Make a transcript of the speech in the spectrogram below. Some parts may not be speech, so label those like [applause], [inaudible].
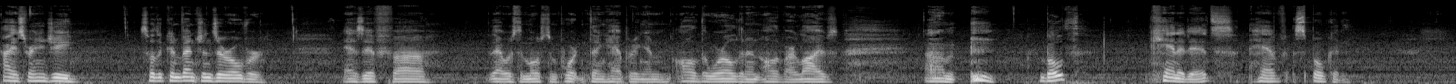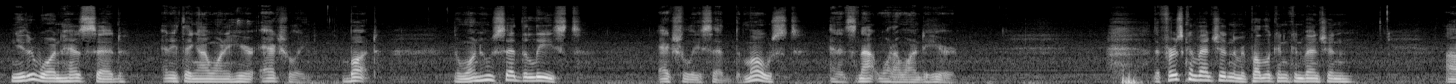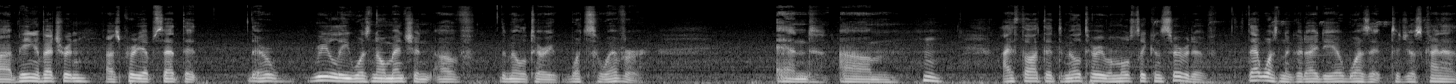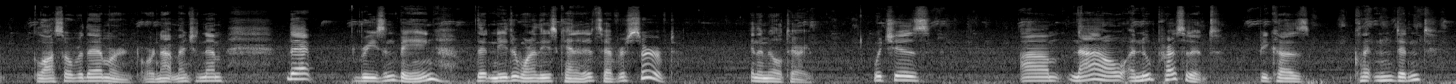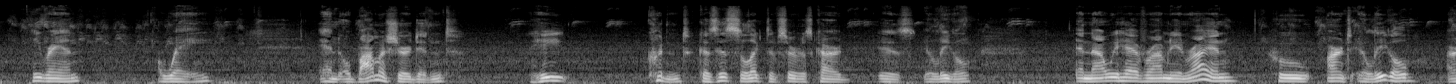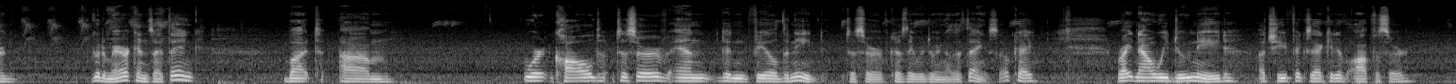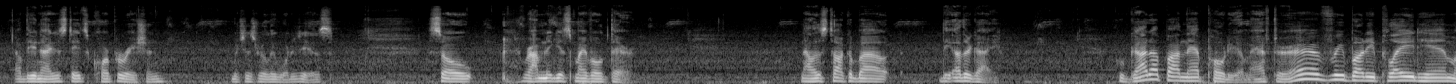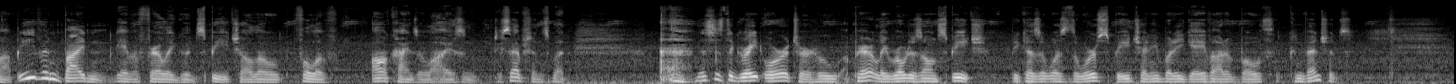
Hi, it's Rainy G. So the conventions are over, as if uh, that was the most important thing happening in all of the world and in all of our lives. Um, [clears throat] both candidates have spoken. Neither one has said anything I want to hear, actually. But the one who said the least actually said the most, and it's not what I wanted to hear. [sighs] The first convention, the Republican convention, uh, being a veteran, I was pretty upset that there really was no mention of the military whatsoever. And um, hmm, I thought that the military were mostly conservative. That wasn't a good idea, was it, to just kind of gloss over them or, or not mention them? That reason being that neither one of these candidates ever served in the military, which is um, now a new precedent because Clinton didn't, he ran away. And Obama sure didn't. He couldn't because his selective service card is illegal. And now we have Romney and Ryan who aren't illegal, are good Americans, I think, but um, weren't called to serve and didn't feel the need to serve because they were doing other things. Okay. Right now, we do need a chief executive officer of the United States Corporation, which is really what it is. So Romney gets my vote there. Now let's talk about the other guy who got up on that podium after everybody played him up. Even Biden gave a fairly good speech, although full of all kinds of lies and deceptions. But [clears throat] this is the great orator who apparently wrote his own speech because it was the worst speech anybody gave out of both conventions.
